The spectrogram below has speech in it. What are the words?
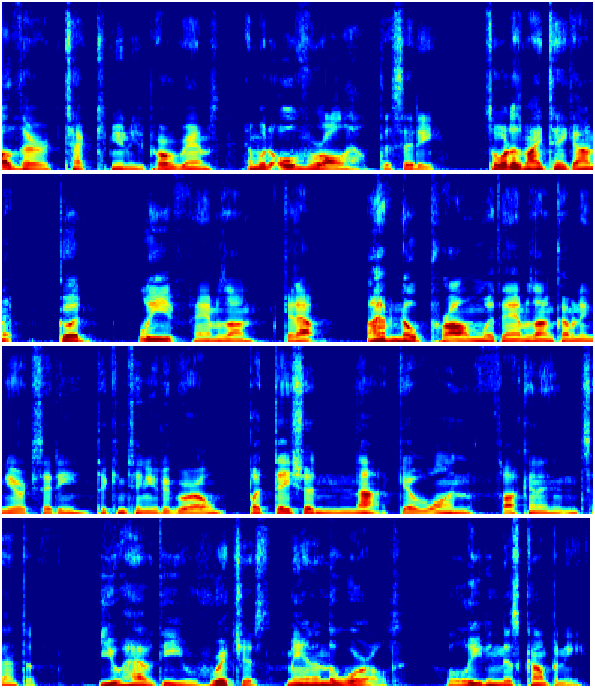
other tech community programs and would overall help the city. So, what is my take on it? Good. Leave, Amazon. Get out. I have no problem with Amazon coming to New York City to continue to grow, but they should not get one fucking incentive. You have the richest man in the world leading this company,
